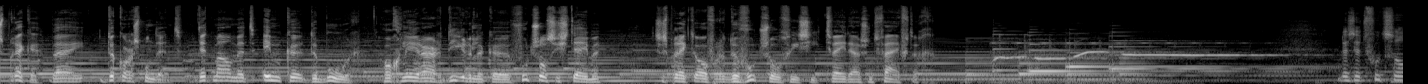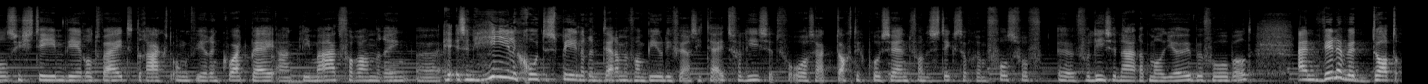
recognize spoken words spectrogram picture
gesprekken bij De Correspondent. Ditmaal met Imke de Boer, hoogleraar dierlijke voedselsystemen. Ze spreekt over de Voedselvisie 2050. Dus het voedselsysteem wereldwijd draagt ongeveer een kwart bij aan klimaatverandering. Het is een hele grote speler in termen van biodiversiteitsverlies. Het veroorzaakt 80% van de stikstof- en fosforverliezen naar het milieu bijvoorbeeld. En willen we dat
